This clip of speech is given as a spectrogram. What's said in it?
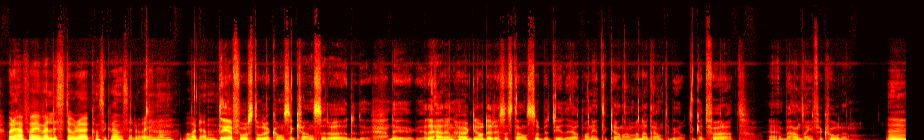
Och det här får ju väldigt stora konsekvenser då inom vården. Det får stora konsekvenser. Det, är det här en höggradig resistens så betyder det att man inte kan använda det antibiotikat för att eh, behandla infektionen. Mm.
